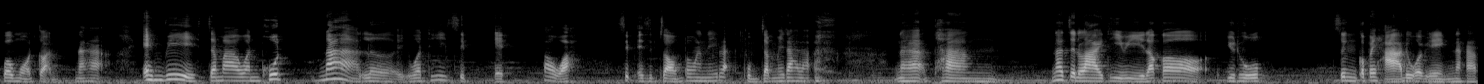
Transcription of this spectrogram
โปรโมทก่อนนะฮะ MV จะมาวันพุธหน้าเลยวันที่ 11 เปล่าวะ 11 12 ประมาณนี้แหละ ผมจำไม่ได้ละนะฮะ ทางน่าจะไลน์ทีวีแล้วก็ YouTube ซึ่งก็ไปหาดูเอาเองนะครับ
